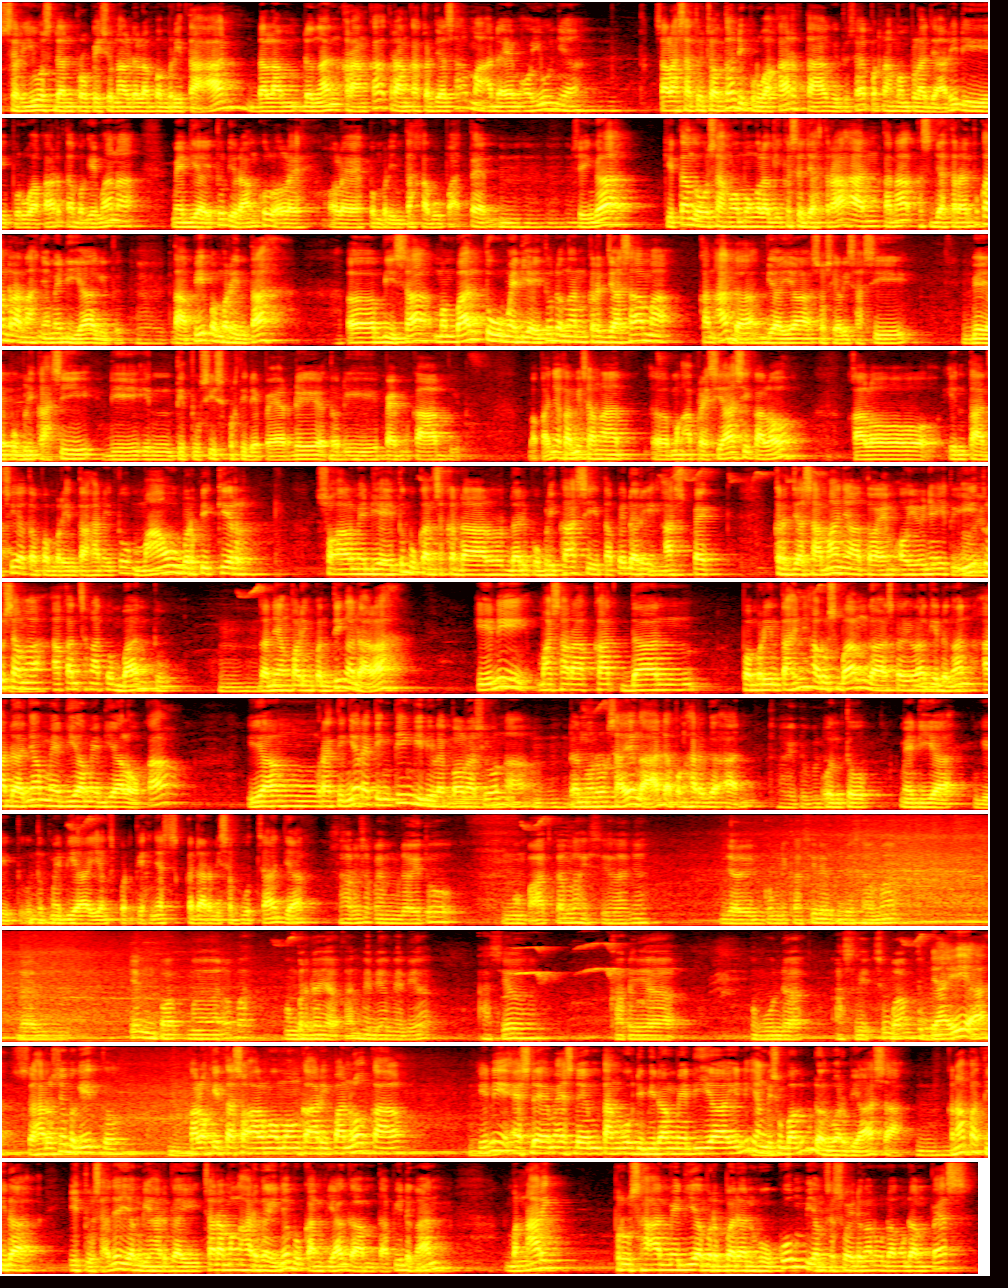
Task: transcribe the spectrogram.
serius dan profesional dalam pemberitaan dalam dengan kerangka kerangka kerjasama ada MOU-nya. Salah satu contoh di Purwakarta gitu, saya pernah mempelajari di Purwakarta bagaimana media itu dirangkul oleh oleh pemerintah kabupaten, sehingga kita nggak usah ngomong lagi kesejahteraan karena kesejahteraan itu kan ranahnya media gitu. Tapi pemerintah e, bisa membantu media itu dengan kerjasama, kan ada biaya sosialisasi, biaya publikasi di institusi seperti DPRD atau di Pemkab gitu. Makanya kami sangat e, mengapresiasi kalau kalau instansi atau pemerintahan itu mau berpikir soal media itu bukan sekedar dari publikasi, tapi dari aspek kerjasamanya atau MOU-nya itu, itu sangat akan sangat membantu. Dan yang paling penting adalah ini masyarakat dan pemerintah ini harus bangga sekali lagi dengan adanya media-media lokal yang ratingnya rating tinggi di level nasional. Dan menurut saya nggak ada penghargaan Nah, itu benar. untuk media gitu untuk media yang seperti hanya sekedar disebut saja. Seharusnya Pemda itu memanfaatkan lah istilahnya menjalin komunikasi dan kerjasama dan ya mempa- me- apa, memberdayakan media-media hasil karya pemuda asli Subang. ya iya seharusnya begitu. Kalau kita soal ngomong kearifan lokal ini SDM SDM tangguh di bidang media ini yang di Subang itu udah luar biasa. Kenapa tidak itu saja yang dihargai? Cara menghargainya bukan piagam tapi dengan menarik perusahaan media berbadan hukum yang sesuai dengan undang-undang pers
